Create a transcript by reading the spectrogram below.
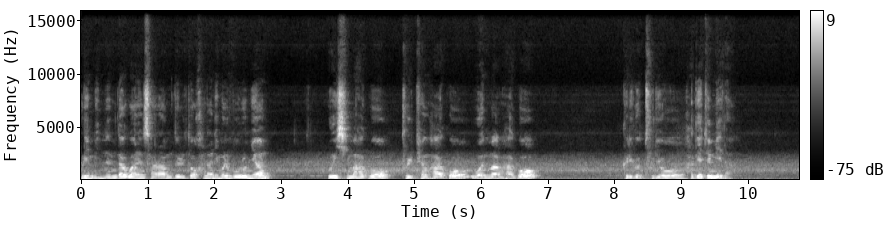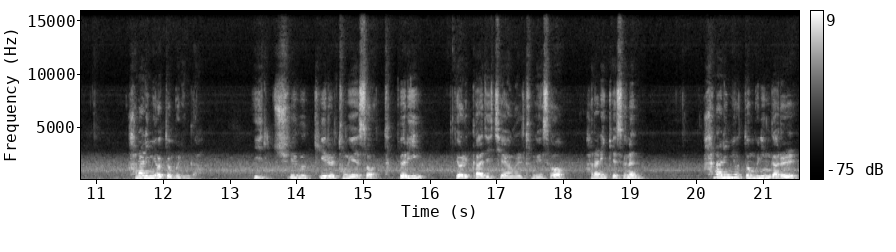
우리 믿는다고 하는 사람들도 하나님을 모르면 의심하고 불평하고 원망하고 그리고 두려워하게 됩니다. 하나님이 어떤 분인가? 이 출애굽기를 통해서 특별히 열 가지 재앙을 통해서 하나님께서는 하나님이 어떤 분인가를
